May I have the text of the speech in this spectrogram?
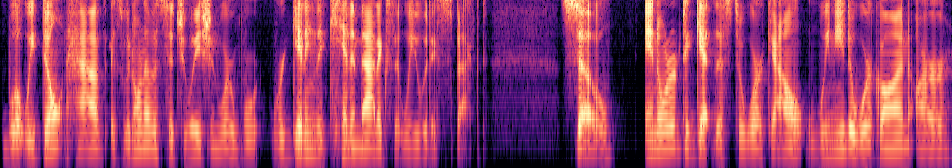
what we don't have is we don't have a situation where we're, we're getting the kinematics that we would expect. So in order to get this to work out, we need to work on our,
